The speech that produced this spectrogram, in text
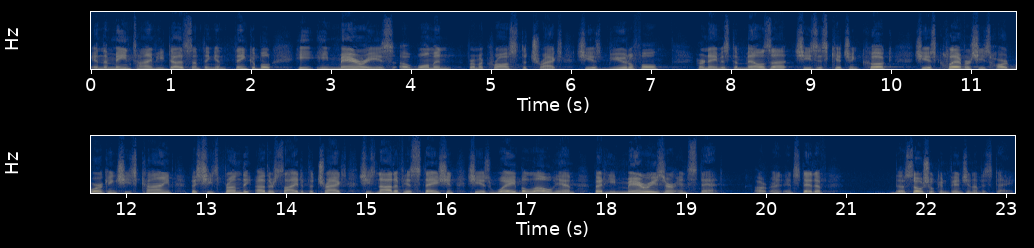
In the meantime, he does something unthinkable. He, he marries a woman from across the tracks. She is beautiful. Her name is Demelza. She's his kitchen cook. She is clever. She's hardworking. She's kind, but she's from the other side of the tracks. She's not of his station. She is way below him, but he marries her instead, or uh, instead of the social convention of his day.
